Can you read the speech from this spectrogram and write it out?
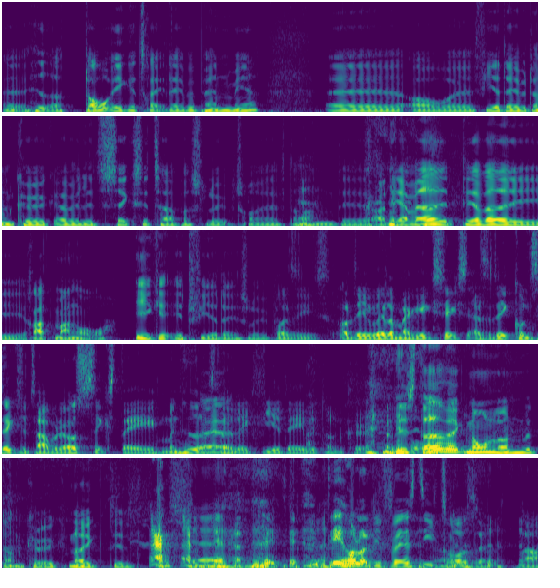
Øh, hedder dog ikke tre dage ved panden mere. Øh, og øh, fire David Dunkirk er vel et seks etappers løb, tror jeg efterhånden. Ja. Det, og det har, været, det har været i ret mange år. Ikke et fire dages løb. Præcis. Og det er vel, at man kan ikke seks, altså det er ikke kun seks etapper, det er også seks dage, men hedder ja, ja. stadigvæk fire dage ved Dunkirk. Men det er stadigvæk nogenlunde ved Dunkirk, når ikke det... ja, det holder de fast i, trods alt. Nå.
